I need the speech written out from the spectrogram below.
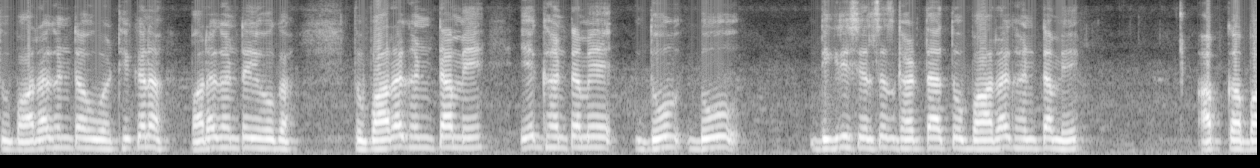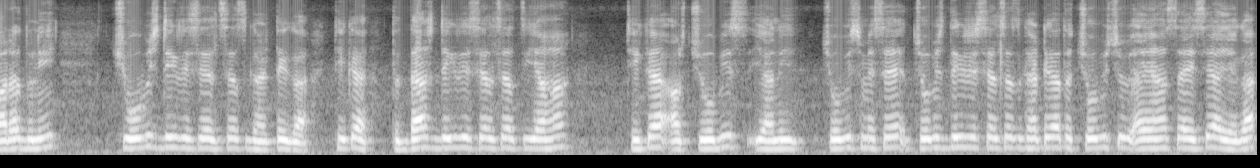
तो बारह घंटा हुआ, ठीक है ना? बारह घंटा ही होगा। तो बारह घंटा में, एक घंटा में दो दो डिग्री सेल्सियस घटता है तो बारह घंटा में आपका बारह दुनी चौबीस डिग्री सेल्सियस घटेगा, ठीक है? तो दस डिग्री सेल्सियस यहाँ, ठीक है? और चौबीस, यानी चौबीस में से चौबीस डिग्री सेल्सियस घटेगा तो चौबीस यहाँ से ऐसे आएगा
